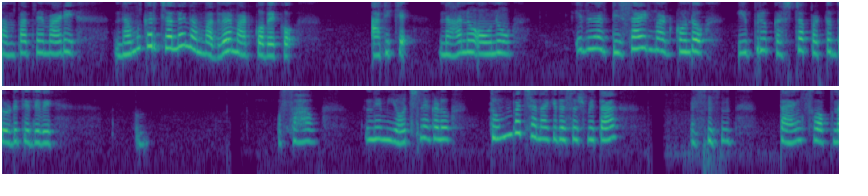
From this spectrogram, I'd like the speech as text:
ಸಂಪಾದನೆ ಮಾಡಿ ನಮ್ಮ ಖರ್ಚಲ್ಲೇ ನಮ್ಮ ಮದುವೆ ಮಾಡ್ಕೋಬೇಕು ಅದಕ್ಕೆ ನಾನು, ಅವನು ಇದನ್ನ ಡಿಸೈಡ್ ಮಾಡಿಕೊಂಡು ಇಬ್ಬರು ಕಷ್ಟಪಟ್ಟು ದುಡಿತಿದ್ದೀವಿ. ವಾವ್ ನಿಮ್ಮ ಯೋಚನೆಗಳು ತುಂಬ ಚೆನ್ನಾಗಿದೆ ಸುಷ್ಮಿತಾ ಥ್ಯಾಂಕ್ಸ್ ಸ್ವಪ್ನ.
